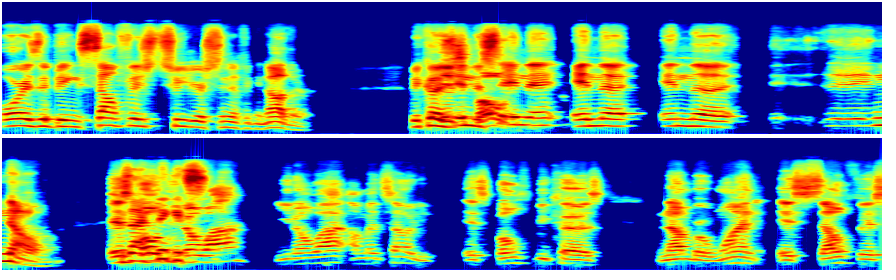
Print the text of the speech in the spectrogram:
or is it being selfish to your significant other? Because it's in the, in the in the in the no, it's both. I think you know why? You know why? I'm gonna tell you. It's both because number one, it's selfish.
